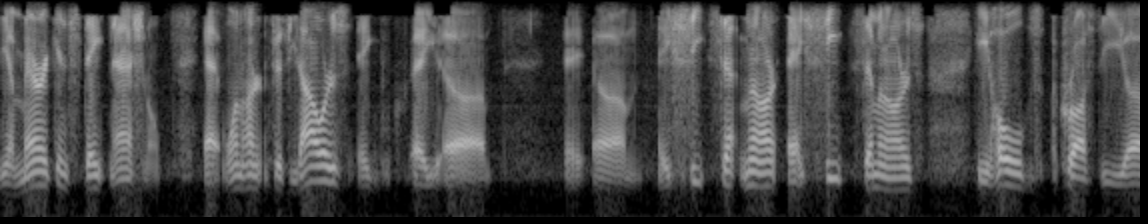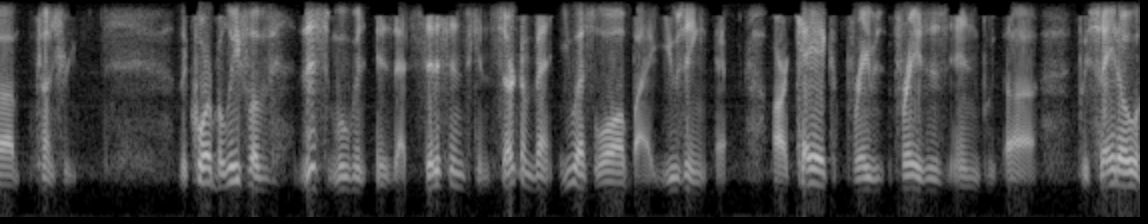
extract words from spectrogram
the American State National. At $150, a a uh, a, um, a seat seminar, a seat seminars he holds across the uh, country. The core belief of this movement is that citizens can circumvent U.S. law by using archaic phrases in uh, pseudo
